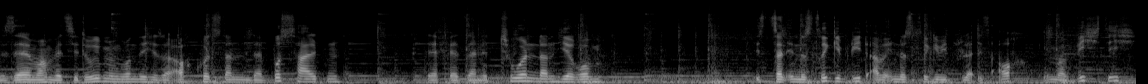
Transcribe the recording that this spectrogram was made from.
Dasselbe machen wir jetzt hier drüben im Grunde. Hier soll auch kurz dann der Bus halten. Der fährt seine Touren dann hier rum. Ist sein Industriegebiet, aber Industriegebiet ist auch immer wichtig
